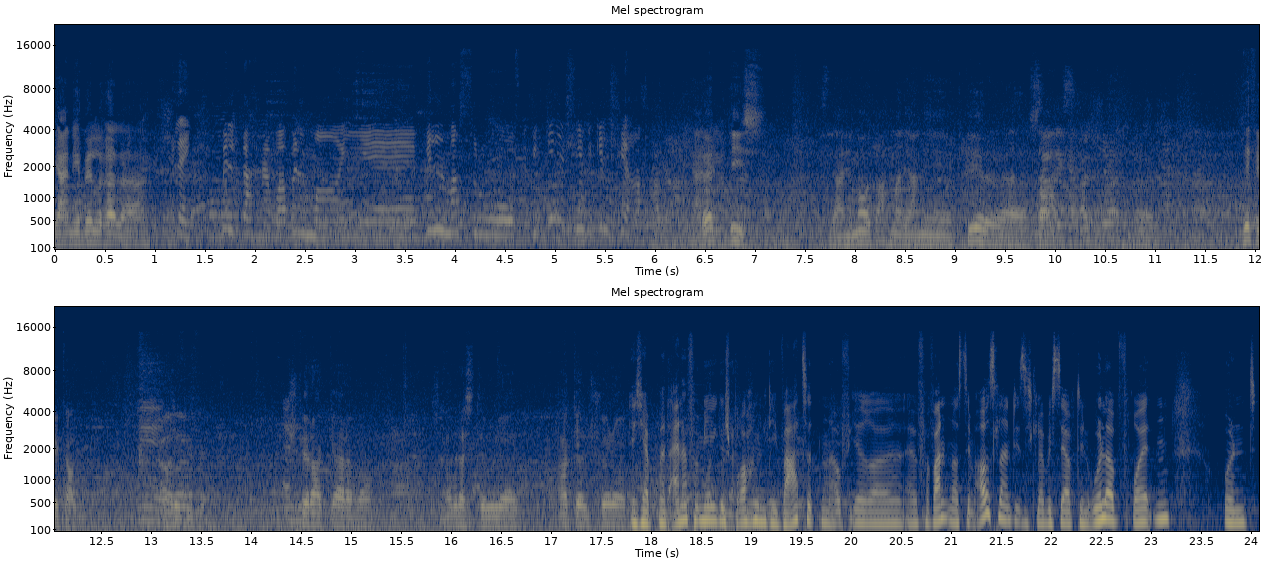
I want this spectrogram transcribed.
يعني بالغلاء. ليك بالكهرباء بالمي بالمصروف بكل شيء بكل شيء أصعب. يعني بديش يعني موت أحمر يعني كثير آه، صعب. ديفيكالت إيه ديفيكالت يعني اشتراك كهرباء مدرسة الاولاد Ich habe mit einer Familie gesprochen, die warteten auf ihre äh, Verwandten aus dem Ausland, die sich, glaube ich, sehr auf den Urlaub freuten. Und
